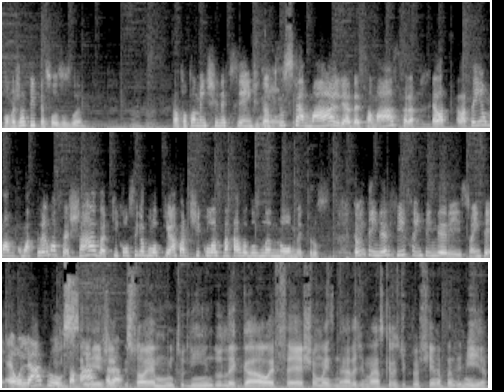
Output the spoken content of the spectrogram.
como eu já vi pessoas usando. É totalmente ineficiente. Então, Nossa. eu preciso que a malha dessa máscara ela, ela tenha uma, uma trama fechada que consiga bloquear partículas na casa dos nanômetros. Então, entender física é entender isso. É, ente é olhar para o uso da máscara. pessoal, é muito lindo, legal, é fashion, mas nada de máscaras de crochê na pandemia.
